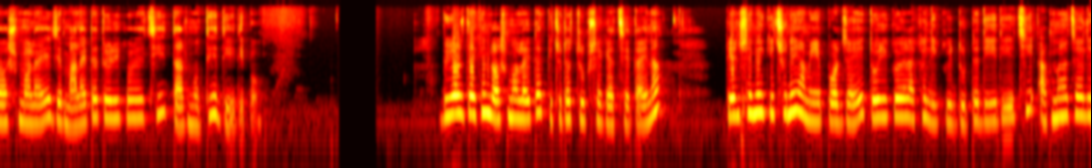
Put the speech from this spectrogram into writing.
রসমলাইয়ে যে মালাইটা তৈরি করেছি, তার মধ্যে দিয়ে দিব। বিয়ার্স দেখেন রসমালাইটা কিছুটা চুপসে গেছে, তাই না? টেনশনের কিছু নেই, আমি এ পর্যায়ে তৈরি করে রাখা লিকুইড দুধটা দিয়ে দিয়েছি। আপনারা চাইলে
